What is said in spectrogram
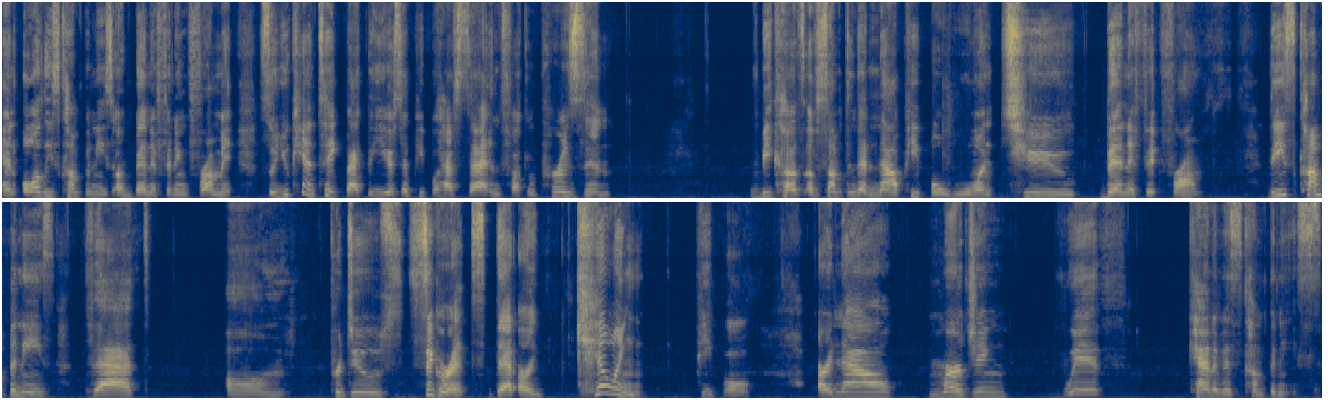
and all these companies are benefiting from it so you can't take back the years that people have sat in fucking prison because of something that now people want to benefit from these companies that um produce cigarettes that are killing people are now merging with cannabis companies,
